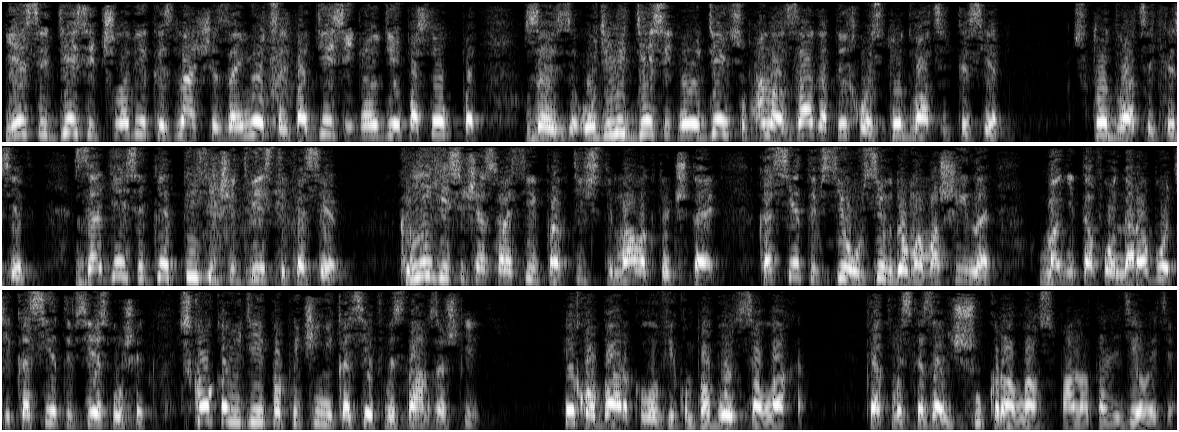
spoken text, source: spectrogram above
Если 10 человек из нас сейчас займется, по 10 минут в день послуг, уделить 10 минут в день, субханаллах, за год их 120 кассет. 120 кассет. За 10 лет 1200 кассет. Книги сейчас в России практически мало кто читает. Кассеты все, у всех дома машина, магнитофон, на работе кассеты все слушают. Сколько людей по причине кассет в ислам зашли? Эхо баракулуфикум, побойтесь Аллаха. Как мы сказали, шукр Аллах, субхану делайте.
